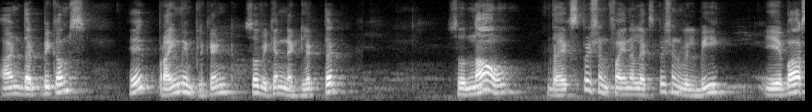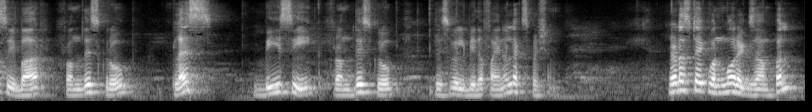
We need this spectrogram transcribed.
and that becomes a prime implicant. So we can neglect that. So now the expression final expression will be A bar C bar from this group plus BC from this group this will be the final expression. Let us take one more example.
